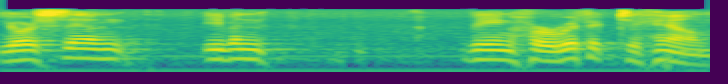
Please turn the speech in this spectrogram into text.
Your sin, even being horrific to him,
